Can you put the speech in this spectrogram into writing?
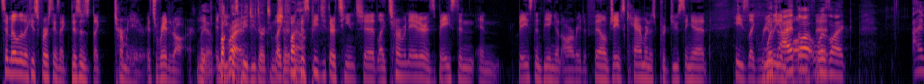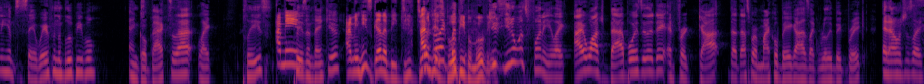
Tim Miller, like his first thing is like, this is like Terminator. It's rated R. Like, yeah. and Fuck you- this PG 13 like shit. fuck now. this PG thirteen shit. Like Terminator is based in in based in being an R rated film. James Cameron is producing it. He's like really which I involved thought with was it. like, I need him to stay away from the blue people and go back to that. Like, please, I mean, please and thank you. I mean, he's gonna be he's doing his like- blue but people movies. You, you know what's funny? Like, I watched Bad Boys the other day and forgot that that's where Michael Bay got his like really big break. and I was just like,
